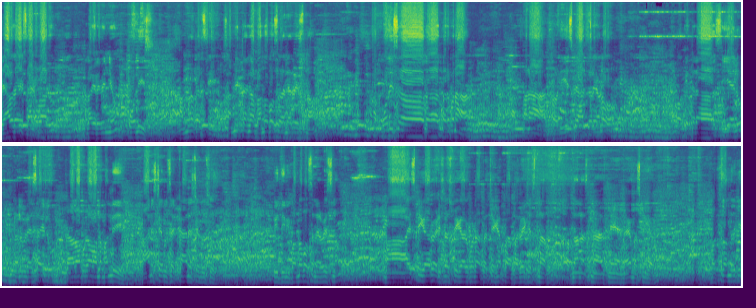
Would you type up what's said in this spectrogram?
దేవాదాయ శాఖ వారు అలాగే రెవెన్యూ పోలీస్ అందరూ కలిసి సంయుక్తంగా బందోబస్తు నిర్వహిస్తున్నాం. పోలీసు తరఫున మన డిఎస్పీ ఆధ్వర్యంలో ఒక ఇద్దరు సీఏలు నలుగురు ఎస్ఐలు దాదాపుగా వంద మంది కానిస్టేబుల్స్ హెడ్ కానిస్టేబుల్స్ దీనికి బందోబస్తు నిర్వహిస్తున్నాం. మా ఎస్పీ గారు అడిషనల్ ఎస్పీ గారు కూడా ప్రత్యేకంగా పర్యవేక్షిస్తున్నారు. పద్నాన్న ఎస్పీ గారు. భక్తులందరికీ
